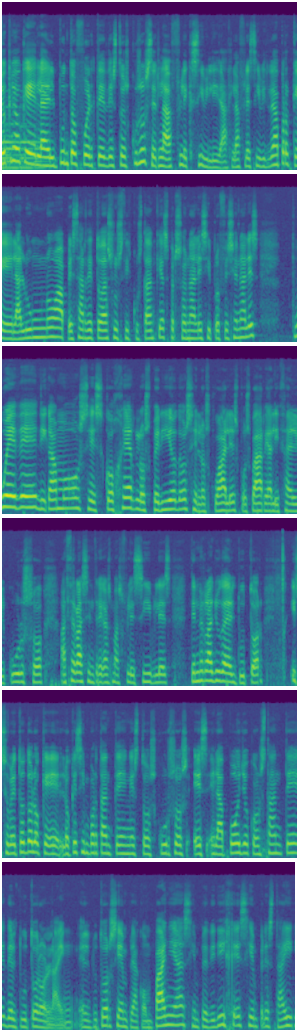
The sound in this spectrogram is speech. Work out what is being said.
yo creo que la- el punto fuerte de estos cursos es la flexibilidad. La flexibilidad porque el alumno, a pesar de todas sus circunstancias personales y profesionales, puede, digamos, escoger los periodos en los cuales pues, va a realizar el curso, hacer las entregas más flexibles, tener la ayuda del tutor y sobre todo lo que, lo que es importante en estos cursos es el apoyo constante del tutor online. El tutor siempre acompaña, siempre dirige, siempre está ahí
